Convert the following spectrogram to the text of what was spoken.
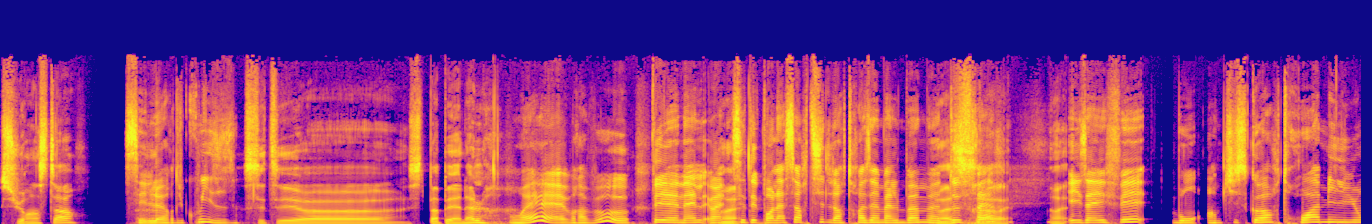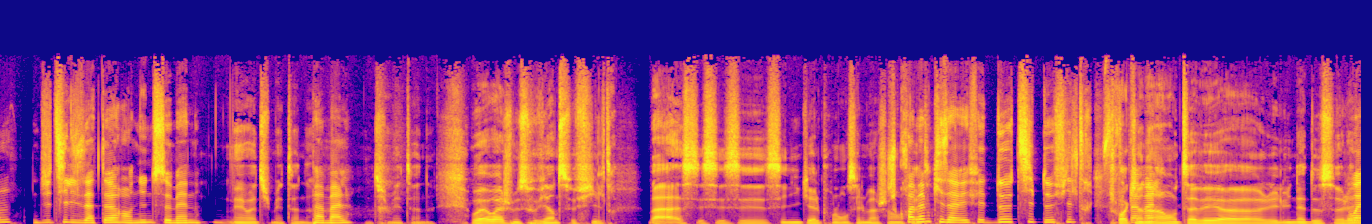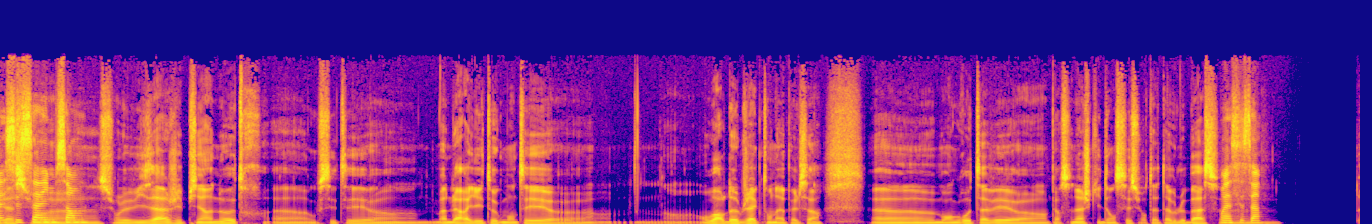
Sur Insta C'est Euh, l'heure du quiz. C'était euh, pas PNL Ouais, bravo. PNL. Ouais, Ouais. C'était pour la sortie de leur troisième album, euh, Ouais, Deux frères. ça. Et ils avaient fait, bon, un petit score, 3 millions d'utilisateurs en une semaine. Et ouais, tu m'étonnes. Pas mal. Tu m'étonnes. Ouais, ouais, je me souviens de ce filtre. Bah, c'est- nickel pour lancer le machin. Je en crois fait. même qu'ils avaient fait deux types de filtres. Je crois qu'il y en a un où tu avais les lunettes de soleil Ouais, là, sur, ça, il me euh, semble. sur le visage, et puis un autre euh, où c'était euh, bah, de la réalité augmentée euh, en World Object, on appelle ça. Euh, bon, en gros, tu avais un personnage qui dansait sur ta table basse. Ouais, c'est ça.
